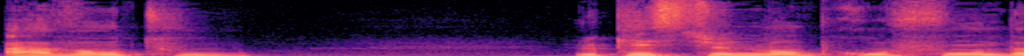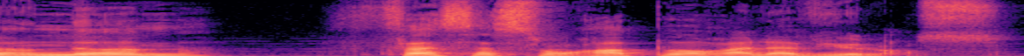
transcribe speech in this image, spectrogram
avant tout, le questionnement profond d'un homme face à son rapport à la violence.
